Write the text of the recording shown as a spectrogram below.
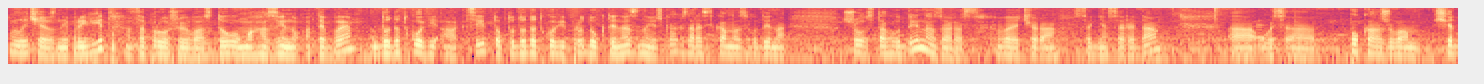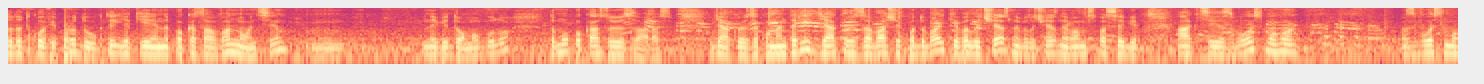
Величезний привіт! Запрошую вас до магазину АТБ. Додаткові акції, тобто додаткові продукти на знижках. Зараз яка в нас година 6 година зараз вечора, сьогодні середа. А, ось покажу вам ще додаткові продукти, які я не показав в анонсі. Невідомо було, тому показую зараз. Дякую за коментарі, дякую за ваші вподобайки. Величезне, величезне вам спасибі. Акції з 8 з 8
